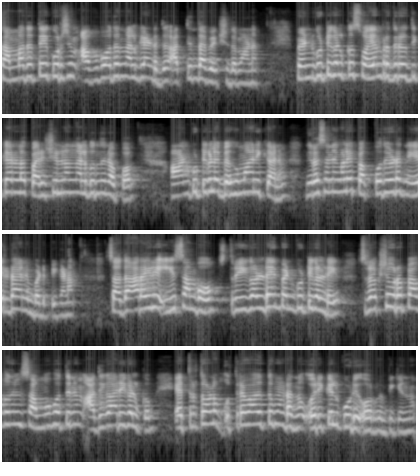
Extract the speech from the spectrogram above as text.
സമ്മതത്തെക്കുറിച്ചും അവബോധം നൽകേണ്ടത് അത്യന്താപേക്ഷിതമാണ്. പെൺകുട്ടികൾക്ക് സ്വയം പ്രതിരോധിക്കാനുള്ള പരിശീലനം നൽകുന്നതിനൊപ്പം ആൺകുട്ടികളെ ബഹുമാനിക്കാനും നിരസനങ്ങളെ പക്വതയോടെ നേരിടാനും പഠിപ്പിക്കണം. സദാറയിലെ ഈ സംഭവം സ്ത്രീകളുടെയും പെൺകുട്ടികളുടെയും സുരക്ഷ ഉറപ്പാക്കുന്നതിൽ സമൂഹത്തിനും അധികാരികൾക്കും എത്രത്തോളം ഉത്തരവാദിത്വമുണ്ടെന്ന് ഒരിക്കൽ കൂടി ഓർമ്മിപ്പിക്കുന്നു.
